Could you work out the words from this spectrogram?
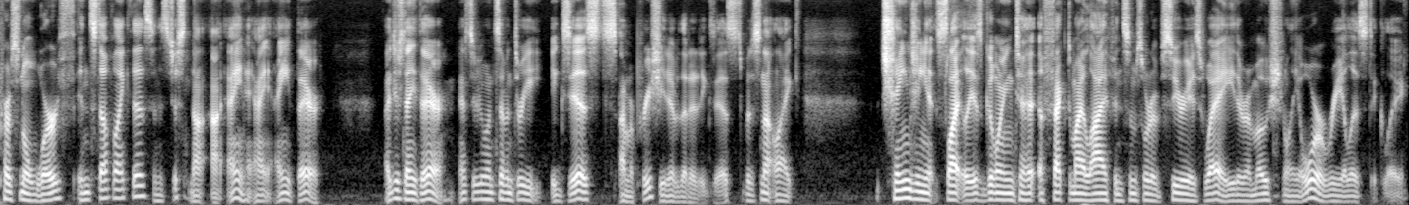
personal worth in stuff like this, and it's just not. I, I ain't. I, I ain't there. I just ain't there. SCP-173 exists. I'm appreciative that it exists, but it's not like changing it slightly is going to affect my life in some sort of serious way, either emotionally or realistically.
